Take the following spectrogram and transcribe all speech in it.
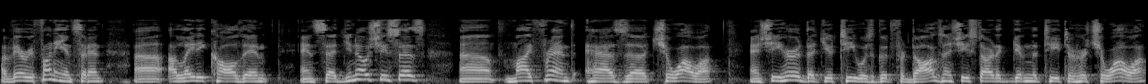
a very funny incident, uh, a lady called in and said, you know, she says, uh, my friend has a chihuahua and she heard that your tea was good for dogs and she started giving the tea to her chihuahua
